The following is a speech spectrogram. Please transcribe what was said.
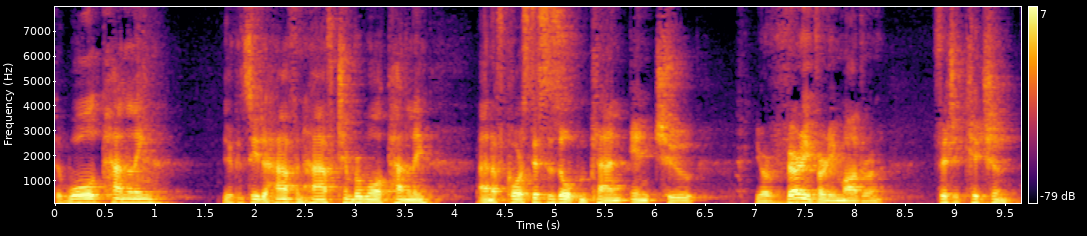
The wall panelling, you can see the half and half timber wall panelling and of course this is open plan into your very very modern fitted kitchen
